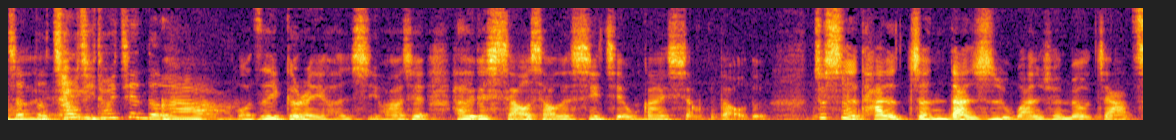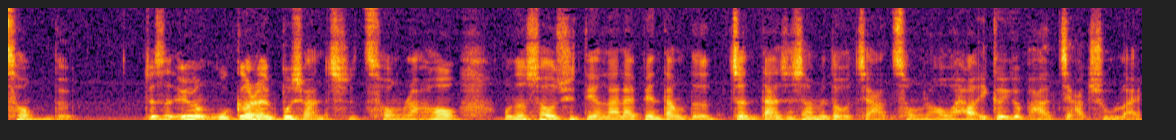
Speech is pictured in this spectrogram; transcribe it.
真的超级推荐的啦！我自己个人也很喜欢，而且还有一个小小的细节，我刚才想到的，就是它的蒸蛋是完全没有加葱的。就是因为我个人不喜欢吃葱，然后我那时候去点来来便当的蒸蛋是上面都有加葱，然后我还要一个一个把它夹出来。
